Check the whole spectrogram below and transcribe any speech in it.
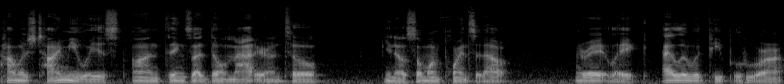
how much time you waste on things that don't matter until you know someone points it out, right? Like I live with people who are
